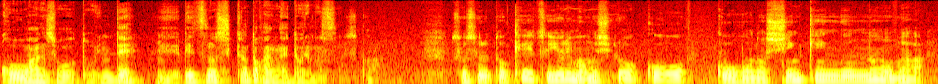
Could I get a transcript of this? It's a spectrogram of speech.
口腕症といって、うん、えー、別の疾患と考えております。そうすると頸椎よりもむしろこう後方の心筋群のまあ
